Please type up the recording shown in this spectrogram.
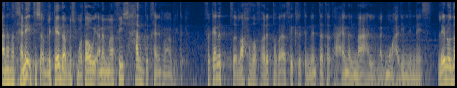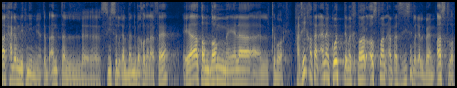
أنا ما اتخانقتش قبل كده مش مطاوي أنا ما فيش حد اتخانقت معاه قبل كده. فكانت لحظة فارقة بقى فكرة إن أنت تتعامل مع المجموعة دي من الناس. لأنه قدامك حاجة من اتنين يا تبقى أنت السيس الغلبان اللي بياخد على قفاه يا تنضم إلى الكبار. حقيقة أنا كنت مختار أصلا أبقى السيس الغلبان أصلا.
